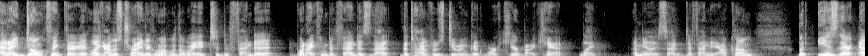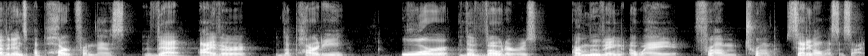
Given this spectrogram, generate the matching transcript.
and I don't think that like I was trying to come up with a way to defend it. What I can defend is that the Times was doing good work here, but I can't like Amelia said defend the outcome. But is there evidence apart from this that either the party or the voters are moving away from Trump, setting all this aside?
